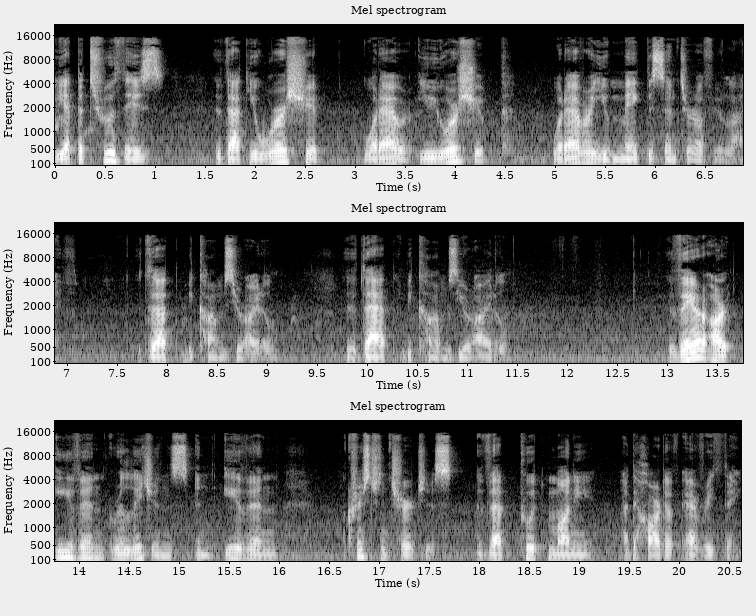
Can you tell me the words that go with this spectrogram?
Yet the truth is that you worship whatever you worship whatever you make the center of your life. That becomes your idol. That becomes your idol. There are even religions and even Christian churches that put money at the heart of everything.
